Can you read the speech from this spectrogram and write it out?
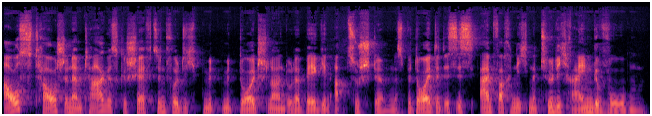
Austausch in deinem Tagesgeschäft sinnvoll, dich mit, mit Deutschland oder Belgien abzustimmen. Das bedeutet, es ist einfach nicht natürlich reingewoben.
